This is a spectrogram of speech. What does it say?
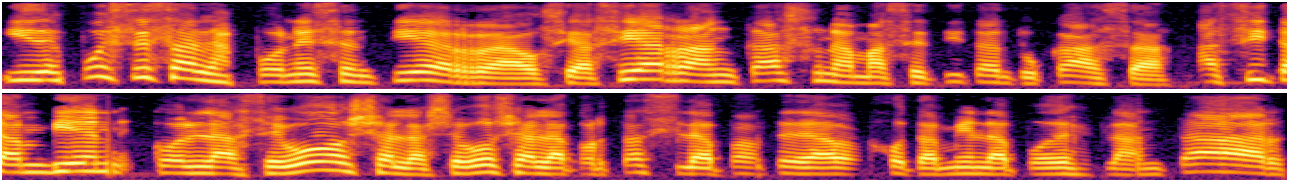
y después esas las pones en tierra. O sea, así arrancás una macetita en tu casa. Así también con la cebolla, la cebolla la cortás y la parte de abajo también la podés plantar.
